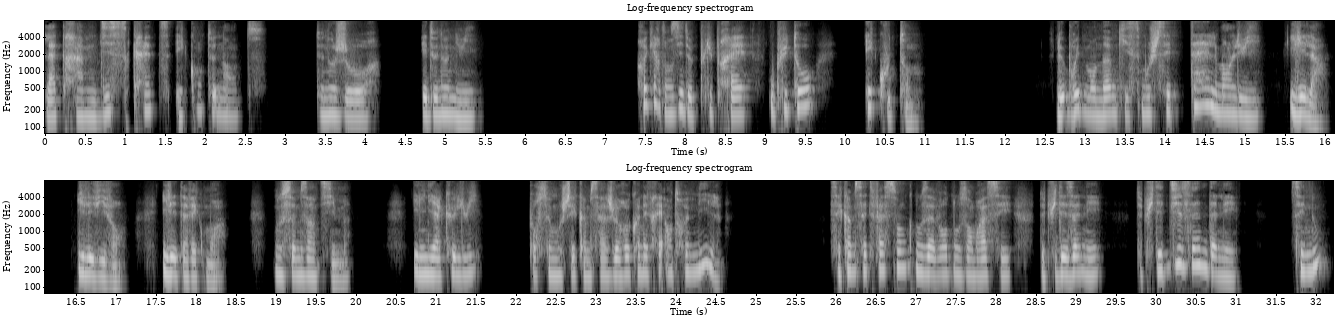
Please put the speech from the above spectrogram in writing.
la trame discrète et contenante de nos jours et de nos nuits. Regardons-y de plus près, ou plutôt écoutons. Le bruit de mon homme qui se mouche, c'est tellement lui. Il est là, il est vivant, il est avec moi. Nous sommes intimes. Il n'y a que lui pour se moucher comme ça. Je le reconnaîtrai entre mille. C'est comme cette façon que nous avons de nous embrasser depuis des années, depuis des dizaines d'années. C'est nous,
